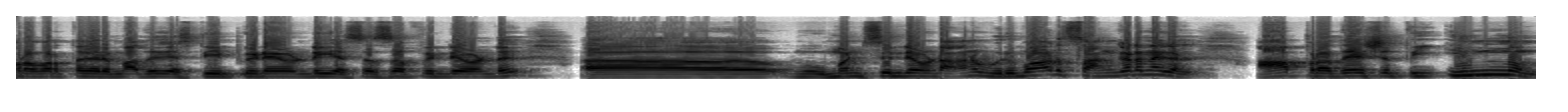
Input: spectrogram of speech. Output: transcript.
പ്രവർത്തകരും അത് എസ് ഡി പിയുടെ ഉണ്ട് എസ് എസ് എഫിന്റെ ഉണ്ട് വുമൻസിന്റെ ഉണ്ട് അങ്ങനെ ഒരുപാട് സംഘടനകൾ ആ പ്രദേശത്ത് ഇന്നും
